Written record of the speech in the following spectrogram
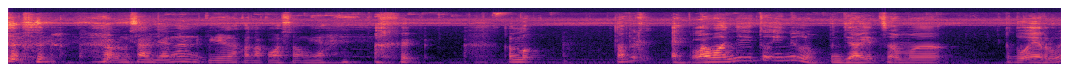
Kalau misal jangan pilihlah kota kosong ya. Kan tapi eh lawannya itu ini loh penjahit sama ketua RW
